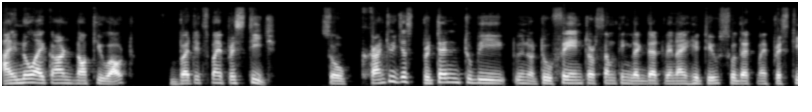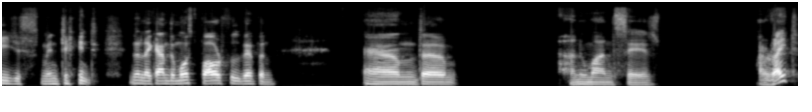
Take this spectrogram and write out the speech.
I know I can't knock you out, but it's my prestige. So can't you just pretend to be, you know, to faint or something like that when I hit you, so that my prestige is maintained? you know, like I'm the most powerful weapon." And um, Hanuman says, all right.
